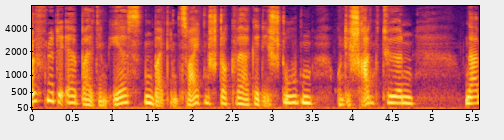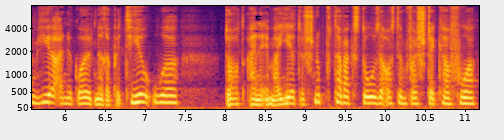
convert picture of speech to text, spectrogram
öffnete er bald im ersten, bald im zweiten Stockwerke die Stuben und die Schranktüren, nahm hier eine goldene Repetieruhr, dort eine emaillierte Schnupftabaksdose aus dem Versteck hervor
